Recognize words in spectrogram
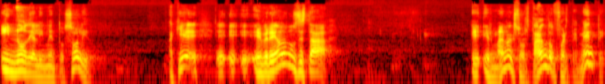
y no de alimento sólido. Aquí eh, eh, eh, Hebreo nos está, hermano, exhortando fuertemente,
